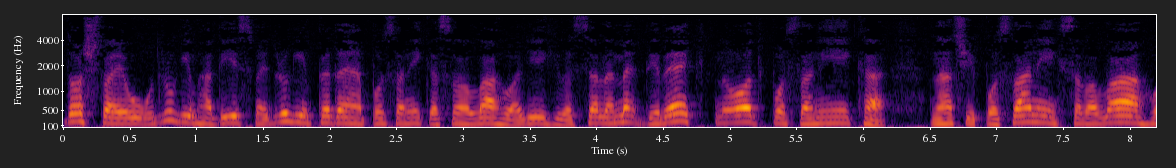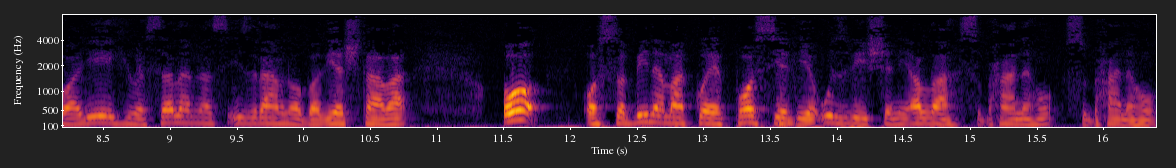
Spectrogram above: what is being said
došla je u drugim hadisma i drugim predajama poslanika sallallahu alihi vseleme direktno od poslanika. Znači poslanik sallallahu alihi vselem nas izravno obavještava o osobinama koje posjedio uzvišeni Allah subhanahu, subhanahu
